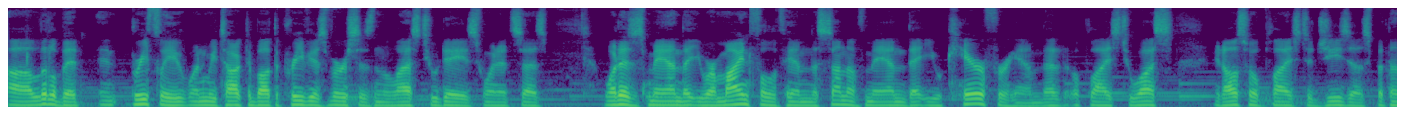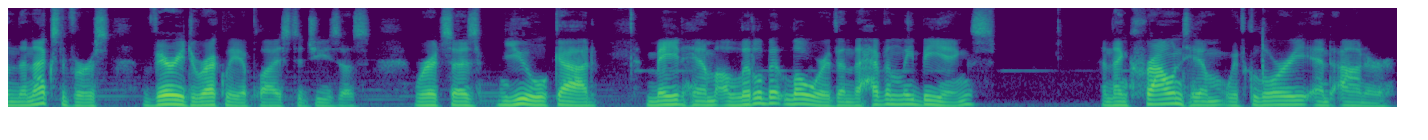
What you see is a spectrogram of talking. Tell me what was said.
a little bit uh, briefly when we talked about the previous verses in the last two days when it says, What is man that you are mindful of him, the Son of Man that you care for him? That applies to us. It also applies to Jesus. But then the next verse very directly applies to Jesus, where it says, You, God, made him a little bit lower than the heavenly beings and then crowned him with glory and honor.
